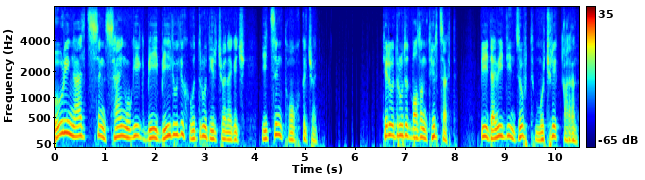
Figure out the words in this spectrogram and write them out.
өөрийн айлдсан сайн үгийг би биелүүлэх өдрүүд ирж байна гэж эзэн тунх гэлж байна. Тэр өдрүүдэд болон тэр цагт би Давидын зөвхт мөчрийг гаргана.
